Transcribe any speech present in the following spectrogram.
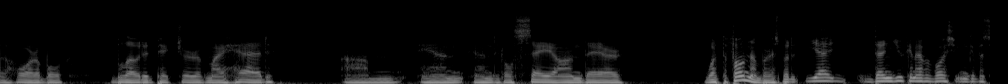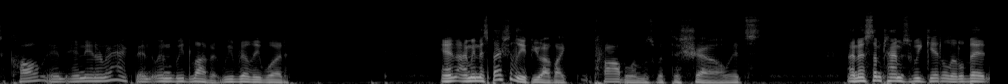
the horrible bloated picture of my head, um, and and it'll say on there what the phone number is. But yeah, then you can have a voice. You can give us a call and, and interact, and, and we'd love it. We really would. And I mean, especially if you have like problems with the show, it's. I know sometimes we get a little bit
